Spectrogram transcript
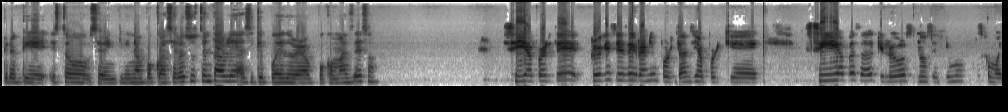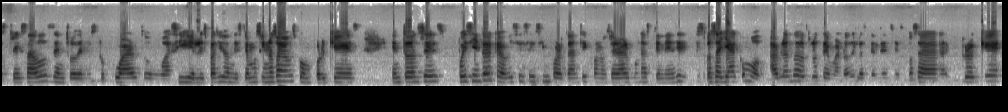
creo que esto se inclina un poco hacia lo sustentable, así que puede durar un poco más de eso. Sí, aparte creo que sí es de gran importancia porque sí ha pasado que luego nos sentimos como estresados dentro de nuestro cuarto o así, el espacio donde estemos y no sabemos con por qué es. Entonces, pues siento que a veces es importante conocer algunas tendencias, o sea, ya como hablando de otro tema, ¿no? De las tendencias. O sea, creo que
